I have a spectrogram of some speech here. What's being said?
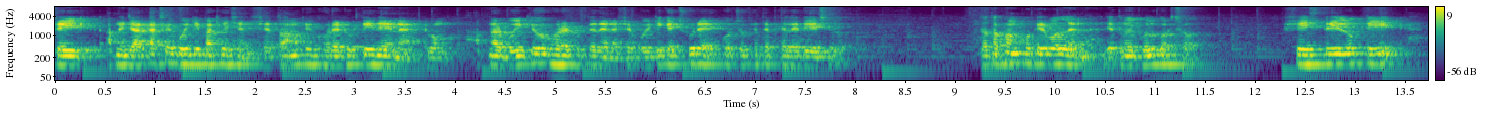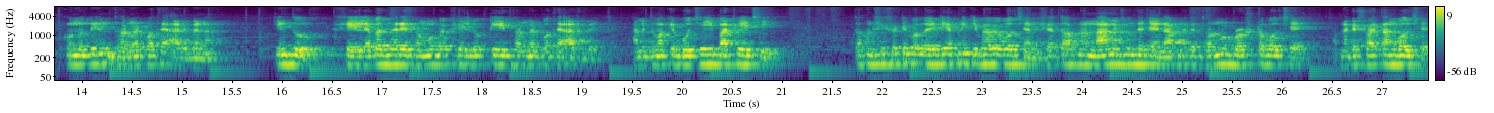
সেই, আপনি যার কাছে বইটি পাঠিয়েছেন, সে তো আমাকে ঘরে ঢুকতেই দেয় না এবং আপনার বইকেও ঘরে ঢুকতে দেয় না। সে বইটিকে ছুঁড়ে কচু খেতে ফেলে দিয়েছিল। তো তখন ফকির বললেন যে, তুমি ভুল করছ। সেই স্ত্রী লোকটি কোনোদিন ধর্মের পথে আসবে না। কিন্তু সেই লেবাসধারী ধর্ম ব্যবসায়ী লোকটি ধর্মের পথে আসবে। আমি তোমাকে বুঝিয়েই পাঠিয়েছি। তখন শিশুটি বলল, এটি আপনি কীভাবে বলছেন? সে তো আপনার নামই শুনতে চায় না। আপনাকে ধর্মভ্রষ্ট বলছে। আপনাকে শয়তান বলছে।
